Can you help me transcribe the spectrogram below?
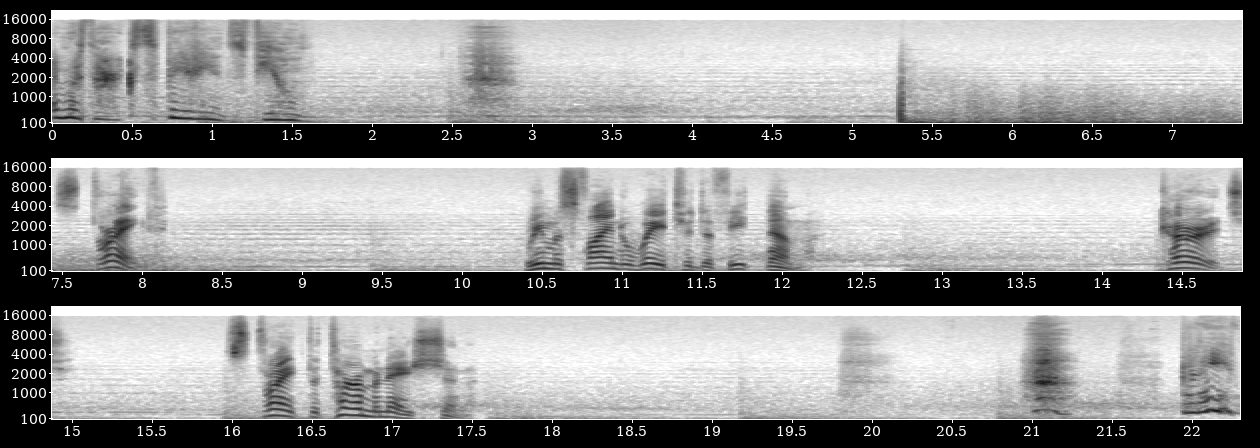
And with our experience, Fiona. Strength. We must find a way to defeat them. Courage. Strength, determination. Believe.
